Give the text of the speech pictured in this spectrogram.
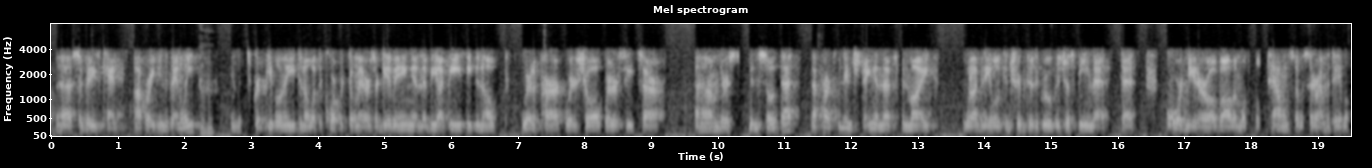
uh, subcommittees can't operate independently. Mm-hmm. And the script people need to know what the corporate donors are giving, and the VIPs need to know where to park, where to show up, where their seats are. Um, there's been so that that part's been interesting, and that's been my what I've been able to contribute to the group is just being that that coordinator of all the multiple talents that will sit around the table.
